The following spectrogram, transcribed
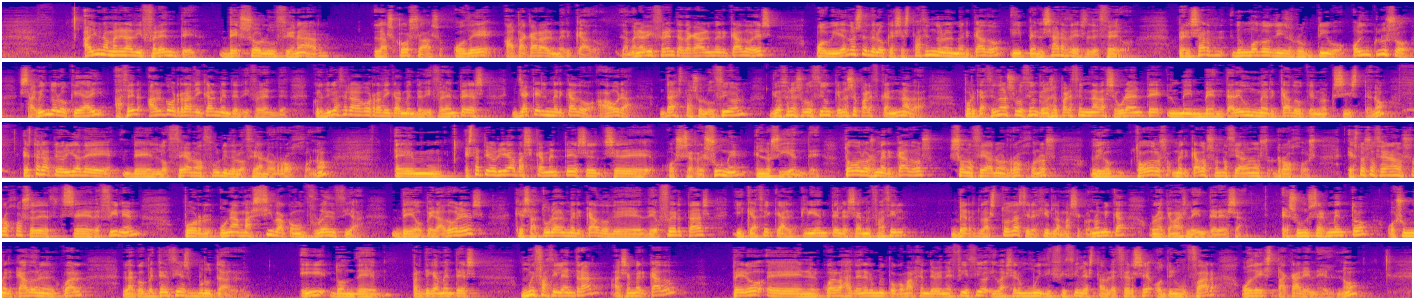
Hay una manera diferente de solucionar las cosas o de atacar al mercado. La manera diferente de atacar al mercado es olvidándose de lo que se está haciendo en el mercado y pensar desde cero, pensar de un modo disruptivo o incluso sabiendo lo que hay, hacer algo radicalmente diferente. Cuando digo hacer algo radicalmente diferente es, ya que el mercado ahora da esta solución, yo hago una solución que no se parezca en nada, porque haciendo una solución que no se parece en nada seguramente me inventaré un mercado que no existe, ¿no? Esta es la teoría del océano azul y del océano rojo, ¿no? Em, esta teoría básicamente se, se resume en lo siguiente. Todos los mercados son océanos rojos, todos los mercados son océanos rojos. Estos océanos rojos se, definen por una masiva confluencia de operadores que satura el mercado de ofertas y que hace que al cliente le sea muy fácil verlas todas y elegir la más económica o la que más le interesa. Es un segmento o es un mercado en el cual la competencia es brutal y donde prácticamente es muy fácil entrar a ese mercado, pero eh, en el cual vas a tener muy poco margen de beneficio y va a ser muy difícil establecerse o triunfar o destacar en él, ¿no?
